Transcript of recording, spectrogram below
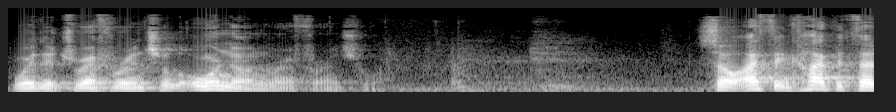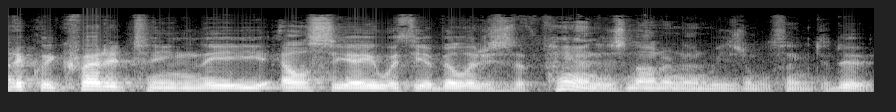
whether it's referential or non referential. So I think hypothetically crediting the LCA with the abilities of Pan is not an unreasonable thing to do.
